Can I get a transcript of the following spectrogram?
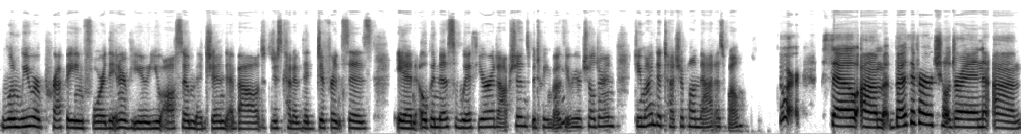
when we were prepping for the interview, you also mentioned about just kind of the differences in openness with your adoptions between both mm-hmm. of your children. Do you mind to touch upon that as well? Sure. So, um, both of our children um,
